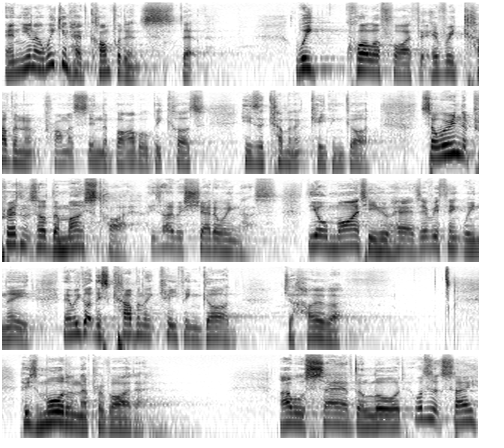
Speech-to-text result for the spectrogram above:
And you know, we can have confidence that we qualify for every covenant promise in the Bible because He's a covenant keeping God. So we're in the presence of the Most High. He's overshadowing us, the Almighty who has everything we need. Then we've got this covenant keeping God, Jehovah, who's more than a provider. I will say of the Lord, what does it say?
